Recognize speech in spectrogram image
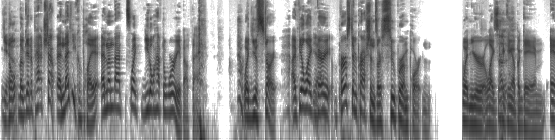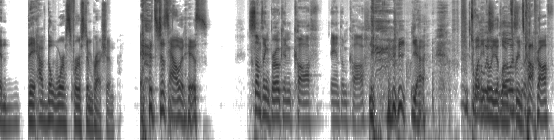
Yeah. they'll, they'll get it patched out. And then you can play it. And then that's like, you don't have to worry about that when you start. I feel like Yeah. very first impressions are super important when you're like So- picking up a game and they have the worst first impression. it's just how it is. Something broken, cough, anthem, cough. yeah. 20 Lowest- million load screens cough off.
